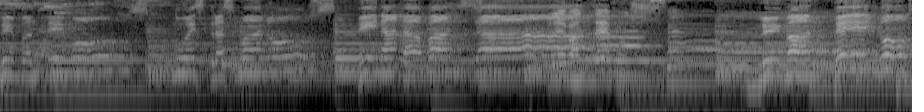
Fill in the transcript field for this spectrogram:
Levantemos nuestras manos en alabanza. Levantemos. Levantemos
